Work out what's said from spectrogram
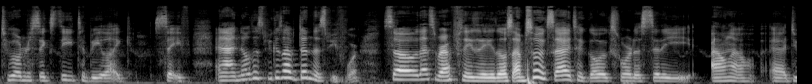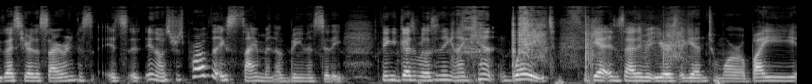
260 to be like safe. And i know this because i've done this before. So that's wrap those i'm so excited to go explore the city. I don't know uh, do you guys hear the siren? Because it's it, you know it's just part of the excitement of being in a city. Thank you guys for listening and i can't wait to get inside of your ears again tomorrow. Bye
